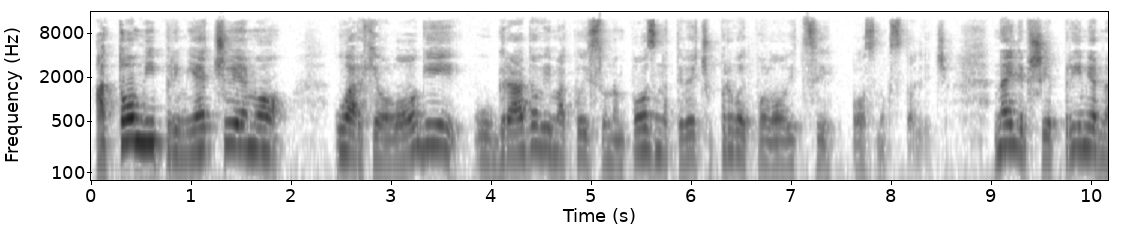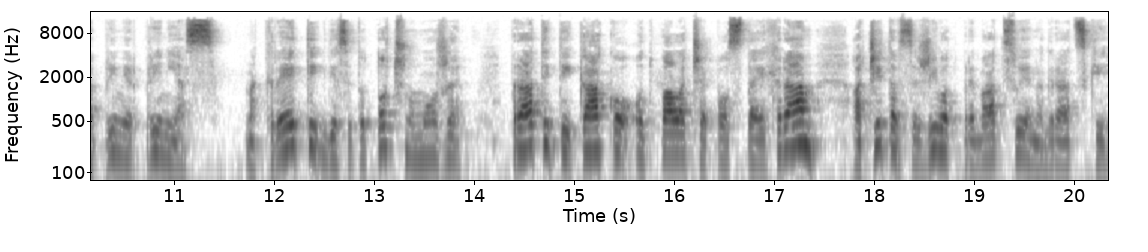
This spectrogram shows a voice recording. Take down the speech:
A to mi primjećujemo u arheologiji, u gradovima koji su nam poznati već u prvoj polovici 8. stoljeća. Najljepši je primjer, na primjer, Prinijas na Kreti, gdje se to točno može pratiti kako od palače postaje hram, a čitav se život prebacuje na gradski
